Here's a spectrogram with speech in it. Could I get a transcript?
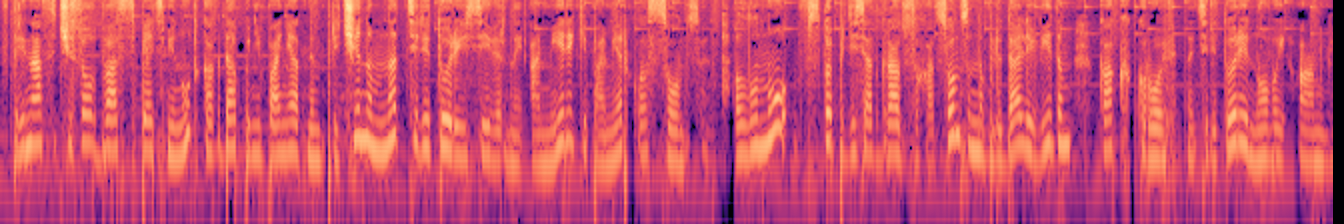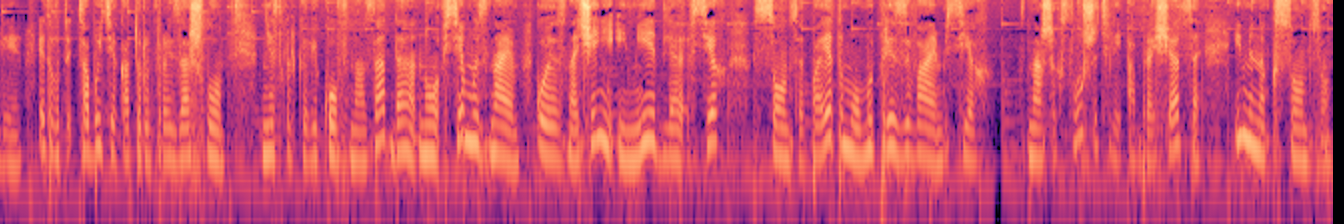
в 13 часов 25 минут, когда по непонятным причинам над территорией Северной Америки померкло солнце. Луну в 150 градусах от солнца наблюдали видом как кровь на территории Новой Англии. Это вот событие, которое произошло несколько веков назад, да, но все мы знаем, какое значение имеет для всех солнце. Поэтому мы призываем всех всех наших слушателей обращаться именно к Солнцу.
